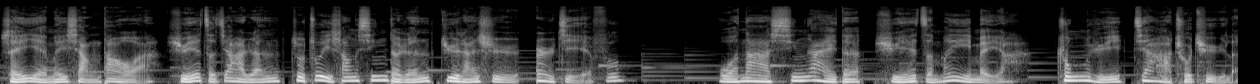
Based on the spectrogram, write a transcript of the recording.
谁也没想到啊，学子嫁人，这最伤心的人居然是二姐夫。我那心爱的学子妹妹呀，终于嫁出去了，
